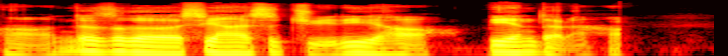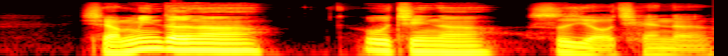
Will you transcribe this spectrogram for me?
啊，那这个现在是举例哈，编的了哈。小明的呢，父亲呢是有钱人。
